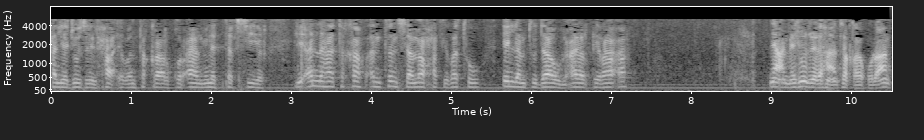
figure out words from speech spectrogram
هل يجوز للحائض أن تقرأ القرآن من التفسير لأنها تخاف أن تنسى ما حفظته إن لم تداوم على القراءة؟ نعم يجوز لها أن تقرأ القرآن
